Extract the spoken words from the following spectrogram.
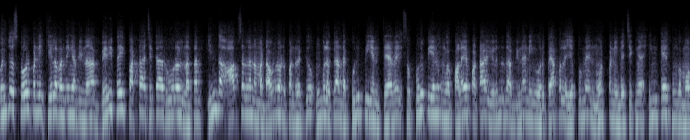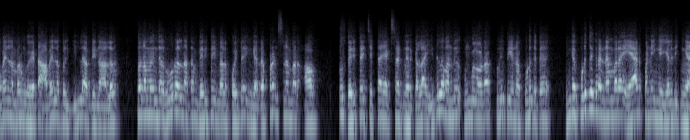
கொஞ்சம் ஸ்க்ரோல் பண்ணி கீழே வந்தீங்க அப்படின்னா வெரிஃபை பட்டா சிட்டா ரூரல் நத்தம் இந்த ஆப்ஷன்ல நம்ம டவுன்லோடு பண்றதுக்கு உங்களுக்கு அந்த குறிப்பு எண் தேவை. ஸோ குறிப்பு எண் உங்க பழைய பட்டா இருந்தது அப்படின்னா நீங்க ஒரு பேப்பர்ல எப்பவுமே நோட் பண்ணி வச்சுக்கங்க. இன்கேஸ் உங்க மொபைல் நம்பர் உங்ககிட்ட அவைலபிள் இல்லை அப்படின்னாலும் ஸோ நம்ம இந்த ரூரல் நத்தம் வெரிஃபை மேல போயிட்டு இங்க reference number of to verify chitta எக்ஸ்ட்ராக்ட்னு இருக்கல இதுல வந்து உங்களோட குறிப்பு எண்ணை கொடுத்துட்டு இங்க கொடுத்துக்கிற நம்பரை ஆட் பண்ணி இங்க எழுதிக்கங்க.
